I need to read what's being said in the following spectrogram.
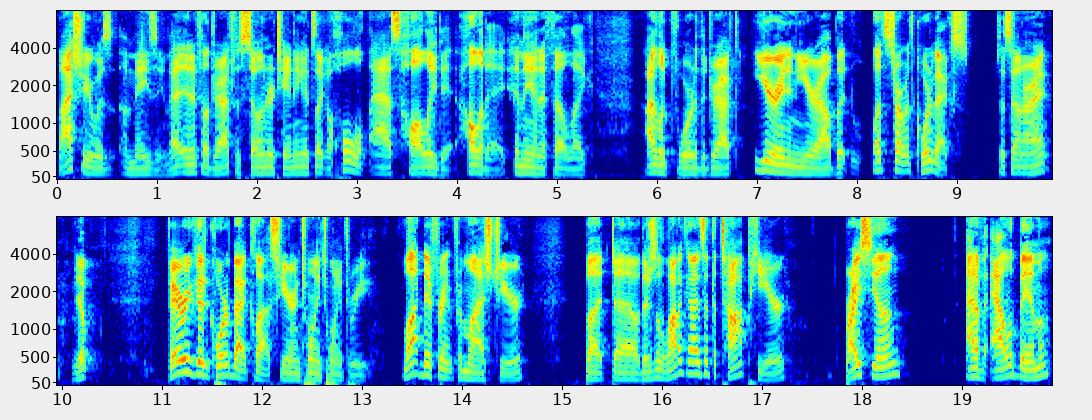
last year was amazing. That NFL Draft was so entertaining. It's like a whole ass holiday holiday in the NFL. Like I look forward to the draft year in and year out. But let's start with quarterbacks. Does that sound all right? Yep. Very good quarterback class here in 2023. A lot different from last year, but uh, there's a lot of guys at the top here. Bryce Young, out of Alabama,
